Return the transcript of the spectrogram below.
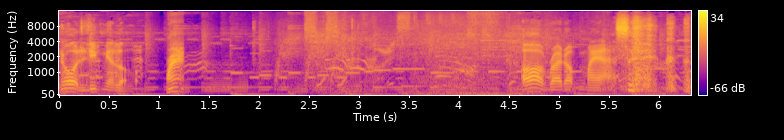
No, leave me alone. Oh, right up my ass.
